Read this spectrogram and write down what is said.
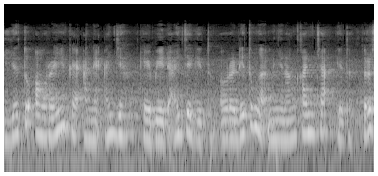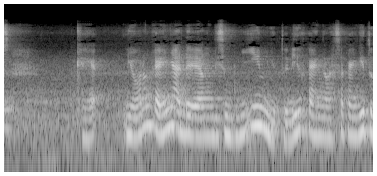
dia tuh auranya kayak aneh aja kayak beda aja gitu. Aura dia tuh nggak menyenangkan cak gitu. Terus kayak ini orang kayaknya ada yang disembunyiin gitu. Dia kayak ngerasa kayak gitu.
